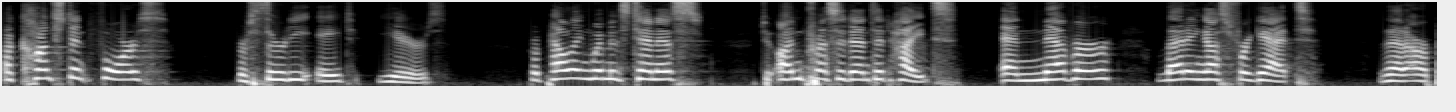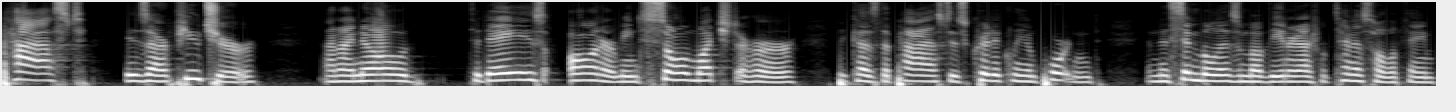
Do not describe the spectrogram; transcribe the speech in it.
a constant force for 38 years, propelling women's tennis to unprecedented heights and never letting us forget that our past is our future. And I know today's honor means so much to her because the past is critically important and the symbolism of the International Tennis Hall of Fame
